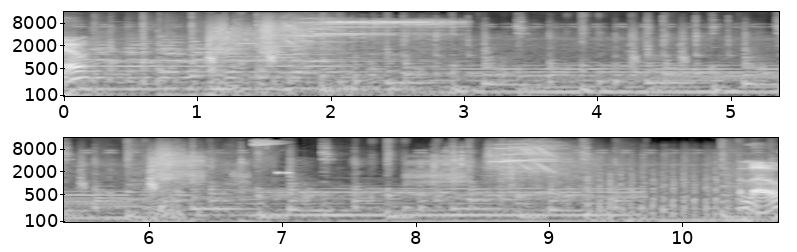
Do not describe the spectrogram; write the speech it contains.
Go. Hello.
